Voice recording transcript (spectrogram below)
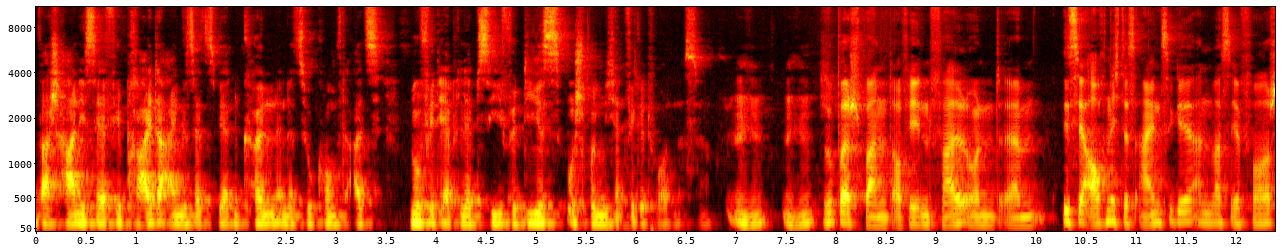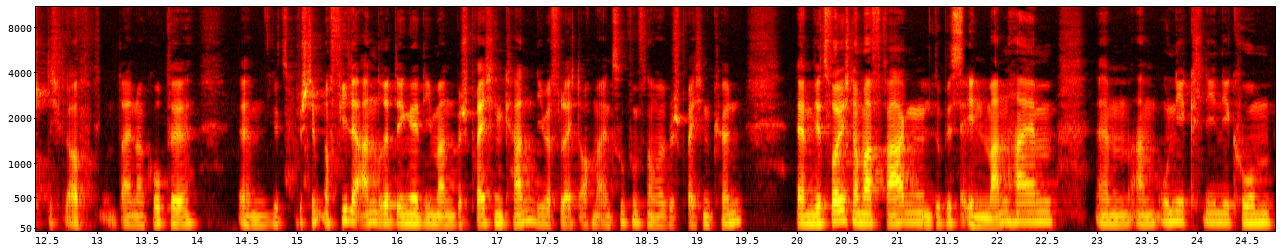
wahrscheinlich sehr viel breiter eingesetzt werden können in der Zukunft als nur für die Epilepsie, für die es ursprünglich entwickelt worden ist. Mhm, mh. Super spannend auf jeden Fall und ähm, ist ja auch nicht das Einzige, an was ihr forscht. Ich glaube, in deiner Gruppe ähm, gibt es bestimmt noch viele andere Dinge, die man besprechen kann, die wir vielleicht auch mal in Zukunft nochmal besprechen können. Ähm, jetzt wollte ich nochmal fragen, du bist in Mannheim ähm, am Uniklinikum.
